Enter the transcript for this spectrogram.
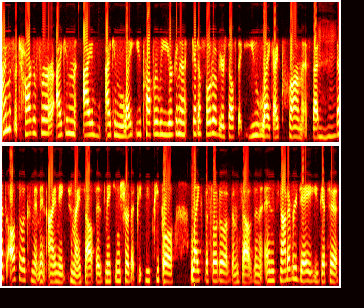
I'm a photographer. I can I I can light you properly. You're going to get a photo of yourself that you like. I promise. That mm-hmm. that's also a commitment I make to myself is making sure that pe- these people like the photo of themselves and and it's not every day you get to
